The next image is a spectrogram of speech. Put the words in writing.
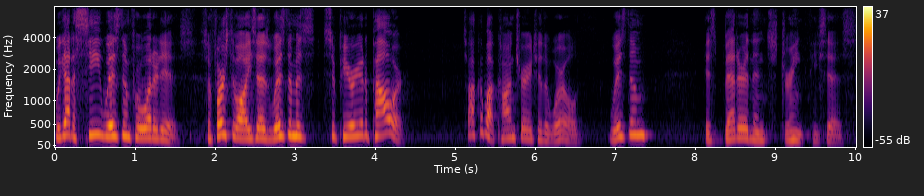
We got to see wisdom for what it is. So, first of all, he says wisdom is superior to power. Talk about contrary to the world. Wisdom is better than strength, he says.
